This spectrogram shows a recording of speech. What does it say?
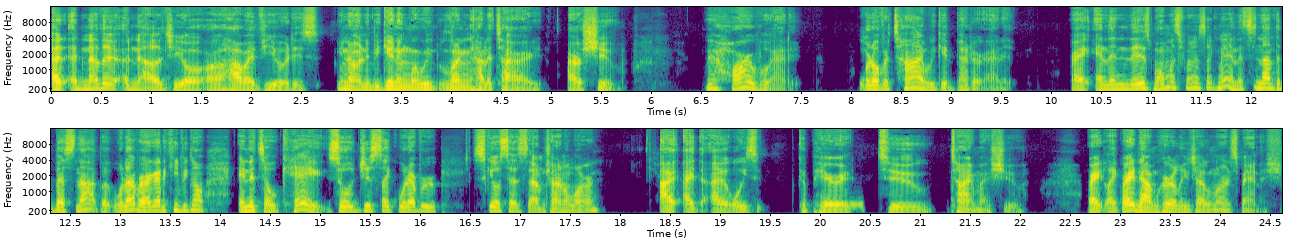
another analogy or, or, how I view it is, you know, in the beginning when we're learning how to tie our, our shoe, we're horrible at it. Yeah. But over time, we get better at it. Right. And then there's moments when it's like, man, this is not the best knot, but whatever, I got to keep it going. And it's okay. So just like whatever skill sets that I'm trying to learn, I, I, I always compare it to tying my shoe. Right. Like right now, I'm currently trying to learn Spanish.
